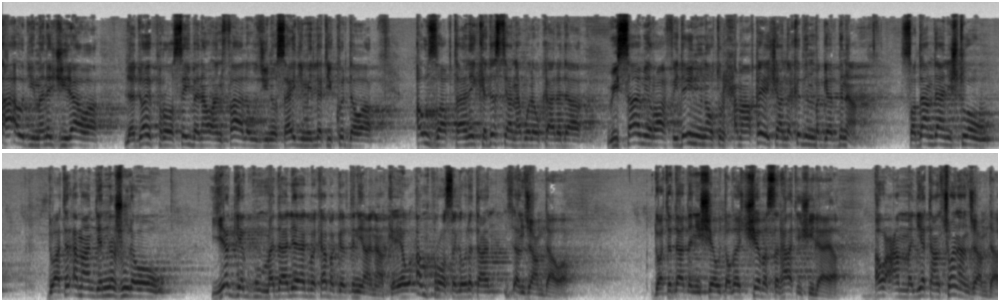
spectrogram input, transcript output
ئا ئەو دیمەنە گیراوە لە دوای پرۆسەی بە ناو ئەنفالە و جینۆسایدی میللەتی کوردەوە ئەو زابتانەی کە دەستیان هەبووە لەو کارەدا ویسامی ڕافیدەین و نەوت الحماقەیەکیان دەکردن بە گەردنە سەدام دانیشتووە و دواتر ئەمان دێننە ژوورەوە و یەک یەک مەدالیایەک بەکا بە گەردنیانە کە ئێوە ئەم پرۆسە گەورەتان ئەنجام داوە دواتر دادەنیشێ و دەڵێ کێ بەسەرهاتێکی لایە؟ ئەو عەمەلیەتان چۆن ئەنجامدا؟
